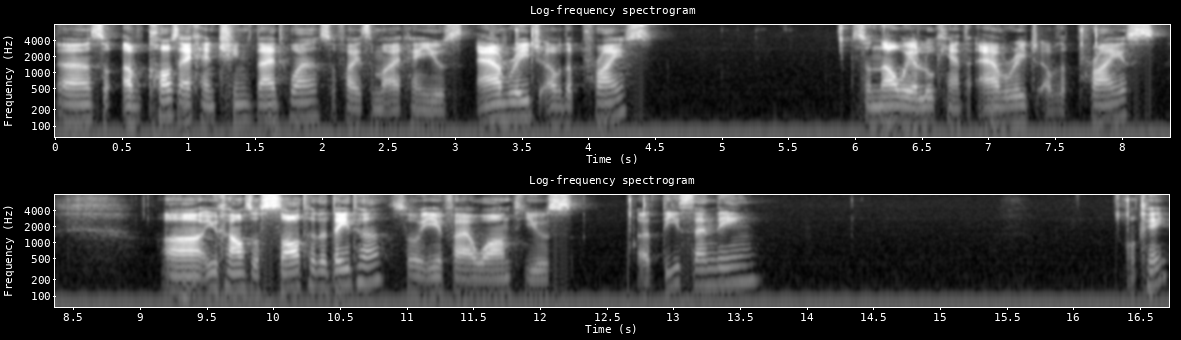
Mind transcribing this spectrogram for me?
Uh, so of course I can change that one. So for example, I can use average of the price so now we are looking at average of the price. Uh, you can also sort the data. So if I want to use a descending, okay,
